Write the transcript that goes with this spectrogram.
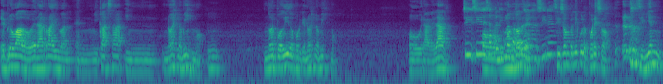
he probado ver a Rival en mi casa y no es lo mismo. mm. No he podido porque no es lo mismo. O Gravedad. Sí, sí, esa película para ver en el cine. Sí, son películas. Por eso, si bien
